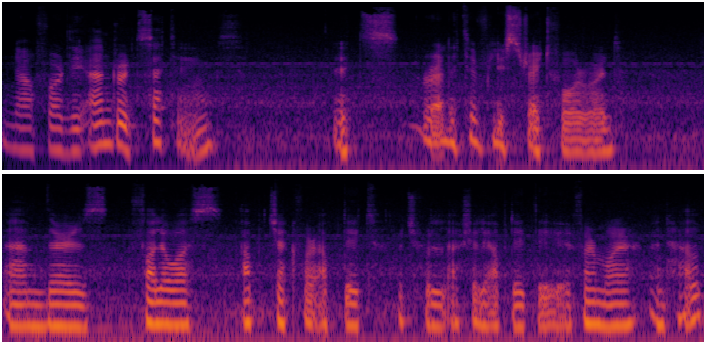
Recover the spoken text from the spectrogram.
Now for the Android settings it's relatively straightforward there's follow us up check for update which will actually update the firmware and help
